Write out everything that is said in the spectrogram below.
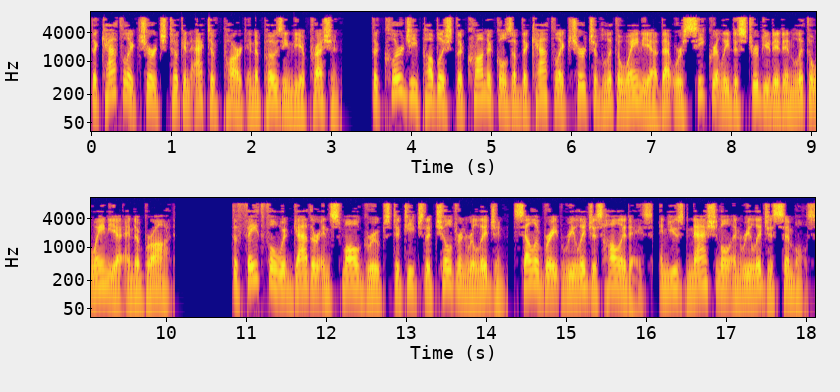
The Catholic Church took an active part in opposing the oppression. The clergy published the Chronicles of the Catholic Church of Lithuania that were secretly distributed in Lithuania and abroad. The faithful would gather in small groups to teach the children religion, celebrate religious holidays, and used national and religious symbols.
